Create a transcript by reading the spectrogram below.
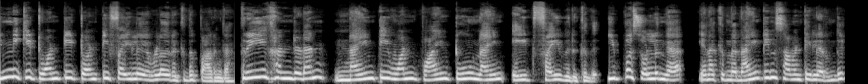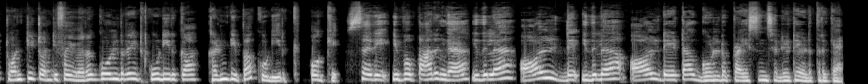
இன்னைக்கு டுவெண்ட்டி டுவெண்ட்டி ஃபைவ்ல எவ்வளவு இருக்குது பாருங்க. Three hundred and ninety one point two nine eight five இருக்குது. இப்ப சொல்லுங்க எனக்கு இந்த நைன்டீன் செவன்டில இருந்து டுவெண்ட்டி டுவெண்ட்டி ஃபைவ் வரை கோல்டு ரேட் கூடியிருக்கா? கண்டிப்பா கூடி இருக்கு ஓகே சரி இப்ப பாருங்க இதுல ஆல் இதுல ஆல் டேட்டா கோல்டு பிரைஸ் சொல்லிட்டு எடுத்திருக்கேன்.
